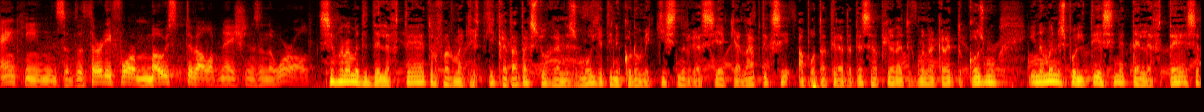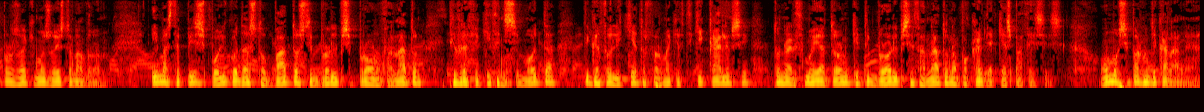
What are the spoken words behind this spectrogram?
rankings of the 34 most developed nations in the world. Σύμφωνα με την τελευταία ιατροφαρμακευτική κατάταξη του Οργανισμού για την Οικονομική Συνεργασία και Ανάπτυξη, από τα 34 πιο αναπτυγμένα κράτη του κόσμου, οι Ηνωμένες Πολιτείες είναι τελευταίες σε προσδόκιμο ζωής των ανδρών. Είμαστε επίσης πολύ κοντά στον πάτο στην πρόληψη πρόωρων θανάτων, τη βρεφική θνησιμότητα, την καθολική ιατροφαρμακευτική κάλυψη, τον αριθμό γιατρών και την πρόληψη θανάτων από καρδιακές παθήσεις. Όμως υπάρχουν και καλά νέα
